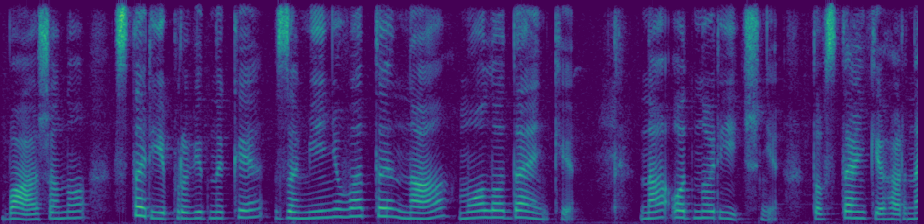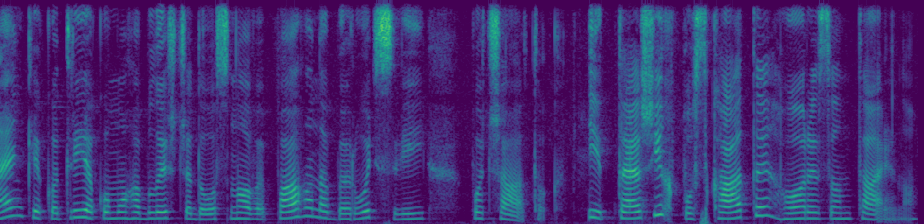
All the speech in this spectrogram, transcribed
бажано старі провідники замінювати на молоденькі, на однорічні, товстенькі, гарненькі, котрі якомога ближче до основи пагона беруть свій початок. І теж їх пускати горизонтально.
